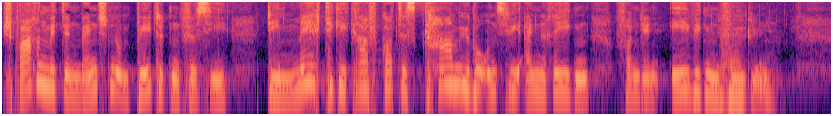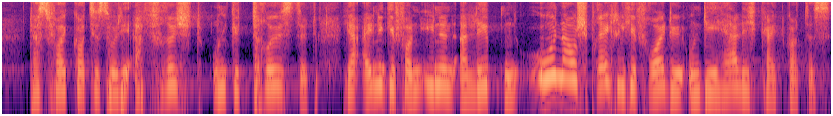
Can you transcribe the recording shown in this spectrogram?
sprachen mit den Menschen und beteten für sie. Die mächtige Kraft Gottes kam über uns wie ein Regen von den ewigen Hügeln. Das Volk Gottes wurde erfrischt und getröstet. Ja, einige von ihnen erlebten unaussprechliche Freude und die Herrlichkeit Gottes.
